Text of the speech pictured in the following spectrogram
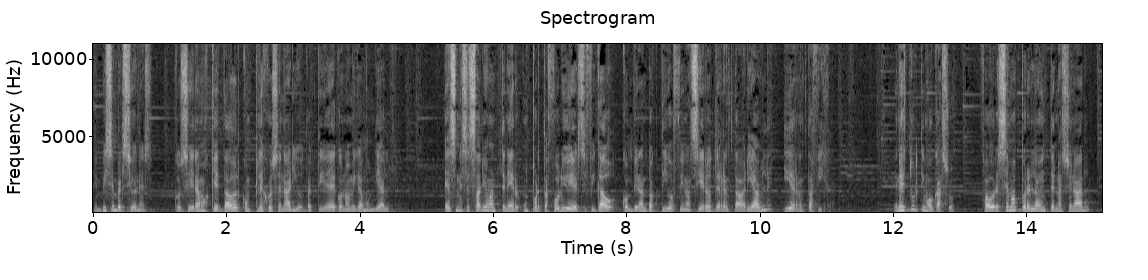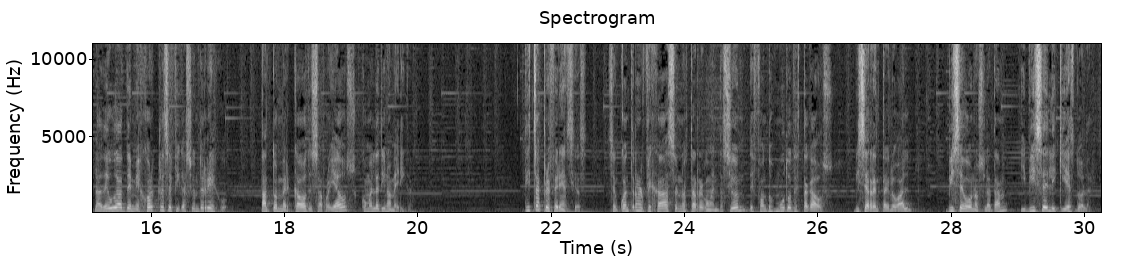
En Visa Inversiones, consideramos que dado el complejo escenario de actividad económica mundial, es necesario mantener un portafolio diversificado, combinando activos financieros de renta variable y de renta fija. En este último caso, favorecemos por el lado internacional la deuda de mejor clasificación de riesgo, tanto en mercados desarrollados como en Latinoamérica. Dichas preferencias se encuentran reflejadas en nuestra recomendación de fondos mutuos destacados, Vice Renta Global, Vice Bonos Latam y Vice Liquidez Dólar.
